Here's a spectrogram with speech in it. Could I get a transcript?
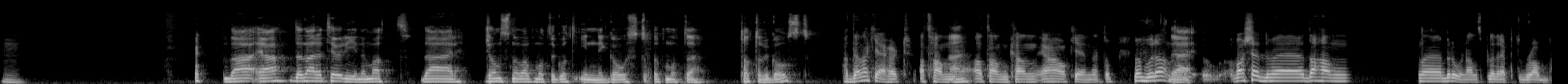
Mm. da, ja, den der teorien om at det er John Snow har på en måte gått inn i Ghost og på en måte tatt over Ghost. Ja, den har ikke jeg hørt. At han, at han kan Ja, ok, nettopp. Men hvordan, hva skjedde med da han broren hans ble drept, Rob,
